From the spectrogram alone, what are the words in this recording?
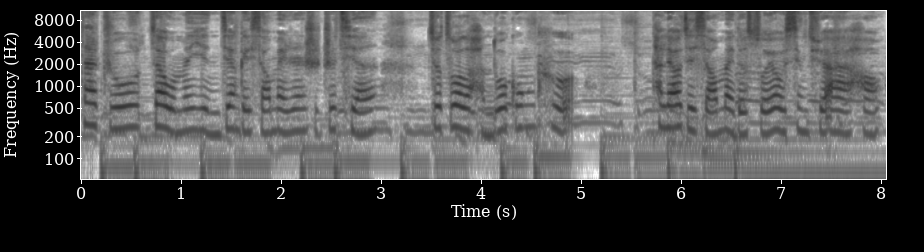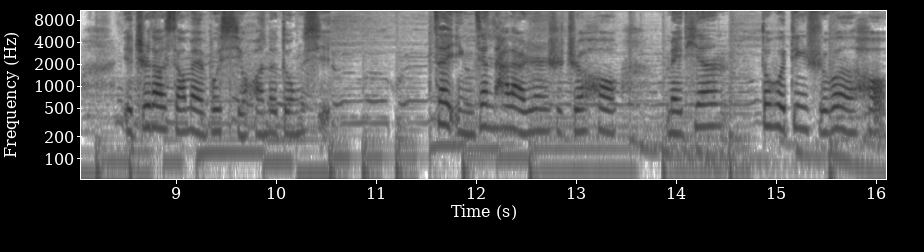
大竹在我们引荐给小美认识之前，就做了很多功课。他了解小美的所有兴趣爱好，也知道小美不喜欢的东西。在引荐他俩认识之后，每天都会定时问候，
